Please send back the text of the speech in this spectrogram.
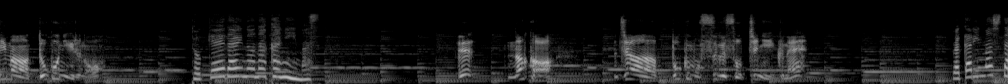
今どこにいるの時計台の中にいますえ中じゃあ僕もすぐそっちに行くねわかりました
